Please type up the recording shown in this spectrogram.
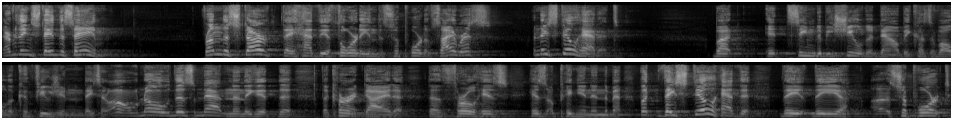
Everything stayed the same. From the start, they had the authority and the support of Cyrus, and they still had it. But it seemed to be shielded now because of all the confusion. And they said, oh, no, this and that. And then they get the, the current guy to, to throw his, his opinion in the mess. But they still had the, the, the uh, support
